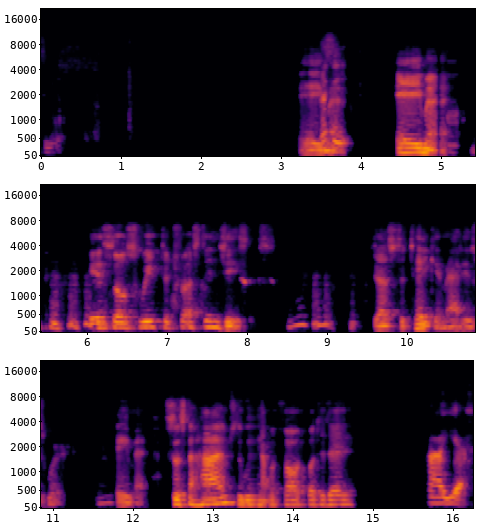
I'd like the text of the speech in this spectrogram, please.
That's it. Amen. it. Amen. It's so sweet to trust in Jesus, just to take him at his word. Amen. Sister Himes, do we have a thought for today? Uh, yes.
